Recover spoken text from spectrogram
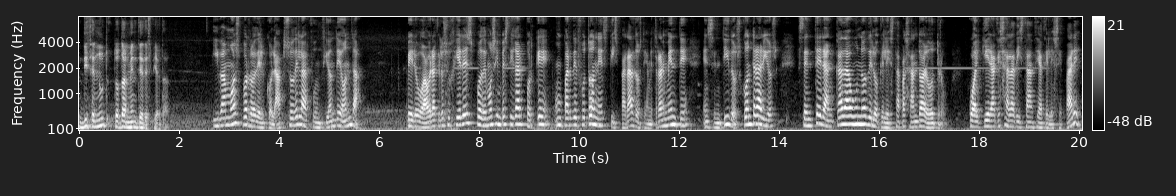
Dice Nut totalmente despierta. Íbamos por lo del colapso de la función de onda. Pero ahora que lo sugieres, podemos investigar por qué un par de fotones disparados diametralmente en sentidos contrarios se enteran cada uno de lo que le está pasando al otro, cualquiera que sea la distancia que les separe.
